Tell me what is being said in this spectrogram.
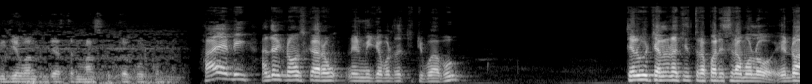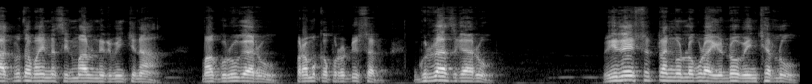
విజయవంతం చేస్తారని మనస్ఫూర్తిగా కోరుకుంటున్నాను. హాయ్ అండి. అందరికీ నమస్కారం. నేను మీ జబర్దస్త్ చిట్టిబాబు. తెలుగు చలనచిత్ర పరిశ్రమలో ఎన్నో అద్భుతమైన సినిమాలు నిర్మించిన మా గురువుగారు ప్రముఖ ప్రొడ్యూసర్ గురురాజ్ గారు రియల్ ఎస్టేట్ రంగంలో కూడా ఎన్నో వెంచర్లు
